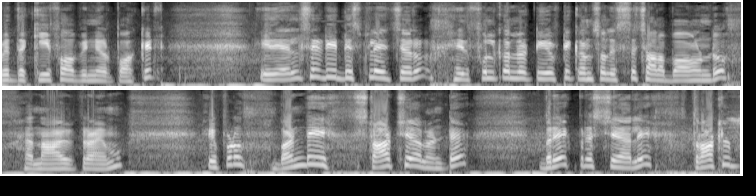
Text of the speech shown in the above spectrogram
With the key fob in your pocket ఇది ఎల్సిడి డిస్ప్లే ఇచ్చారు. ఇది ఫుల్ కలర్ టీఎఫ్టీ కన్సోల్ ఇస్తే చాలా బాగుండు నా అభిప్రాయం ఇప్పుడు బండి స్టార్ట్ చేయాలంటే బ్రేక్ ప్రెస్ చేయాలి. థ్రాటిల్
